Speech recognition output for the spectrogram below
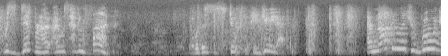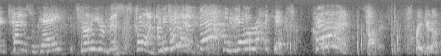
It was different. I, I was having fun. Yeah, well, this is stupid. Hey, give me that. I'm not gonna let you ruin your tennis, okay? It's none of your business. Come on, I'm me taking racket. it back, Give me the okay? racket. Come on. Stop it. Break it up.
